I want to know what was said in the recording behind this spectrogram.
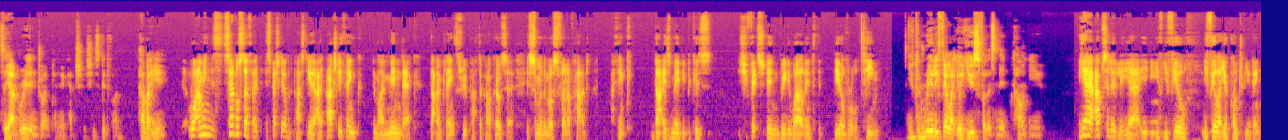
so yeah I'm really enjoying playing Akachi she's good fun how about you Well, I mean, several stuff, especially over the past year. I actually think my Minh deck that I'm playing through Carcosa is some of the most fun I've had. I think that is maybe because she fits in really well into the, the overall team. you can really feel like you're useful as Minh can't you Yeah, absolutely. Yeah, you, you, you feel you feel like you're contributing,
